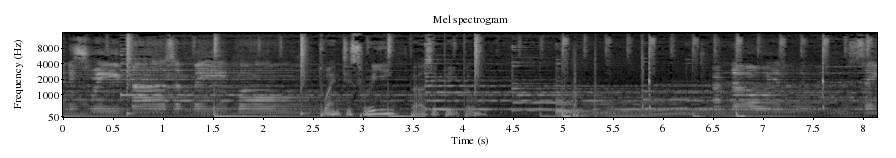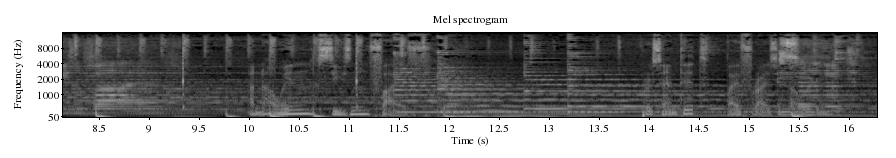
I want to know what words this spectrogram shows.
23,000 people. 23 Börse People. are now in season 5. Are now in season 5. Presented by Freisinger Holding.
